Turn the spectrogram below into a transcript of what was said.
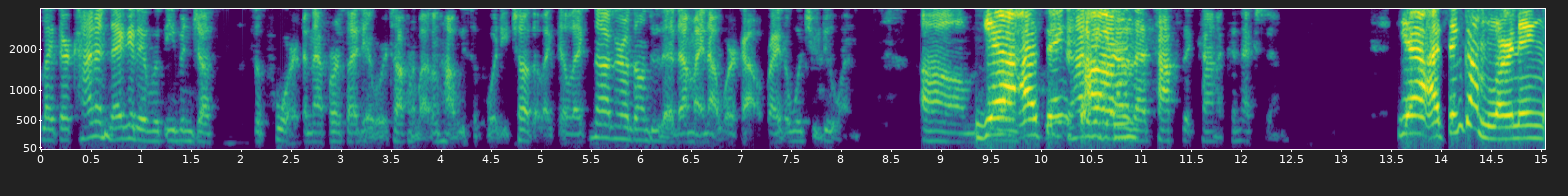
like they're kind of negative with even just support. And that first idea we were talking about on how we support each other, like they're like, "Nah, girl, don't do that. That might not work out, right? Or what you doing?" Um, Yeah, I do you think, how do we get out um, of that toxic kind of connection? Yeah, I think I'm learning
